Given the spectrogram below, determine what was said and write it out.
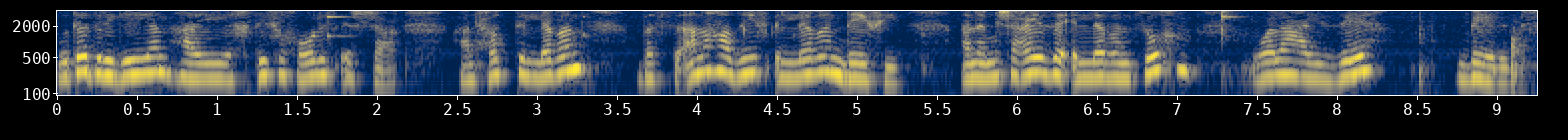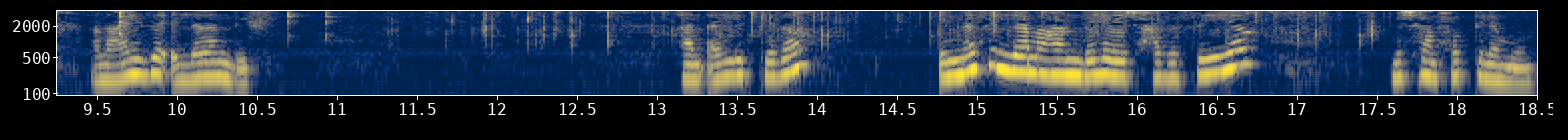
وتدريجيا هيختفي خالص الشعر. هنحط اللبن بس أنا هضيف اللبن دافي. أنا مش عايزة اللبن سخن ولا عايزاه بارد أنا عايزة اللبن دافي. هنقلب كده. الناس اللي ما عندهاش حساسية مش هنحط ليمون.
